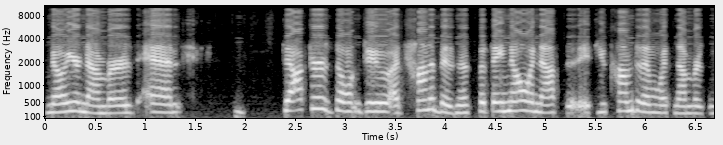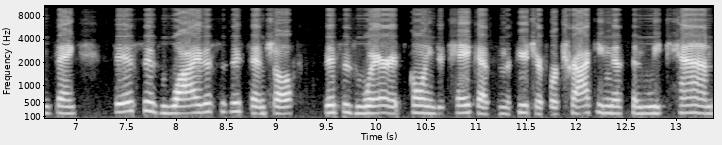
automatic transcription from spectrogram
know your numbers, and doctors don't do a ton of business, but they know enough that if you come to them with numbers and saying, this is why this is essential, this is where it's going to take us in the future. If we're tracking this, then we can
